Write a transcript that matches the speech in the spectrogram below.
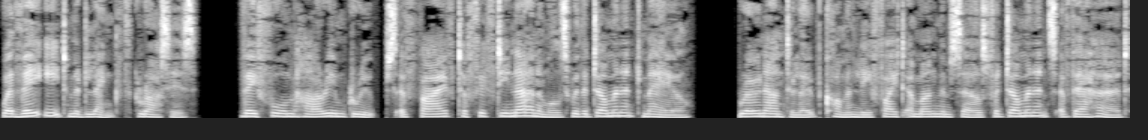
where they eat mid-length grasses. They form harem groups of 5 to 15 animals with a dominant male. Roan antelope commonly fight among themselves for dominance of their herd,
